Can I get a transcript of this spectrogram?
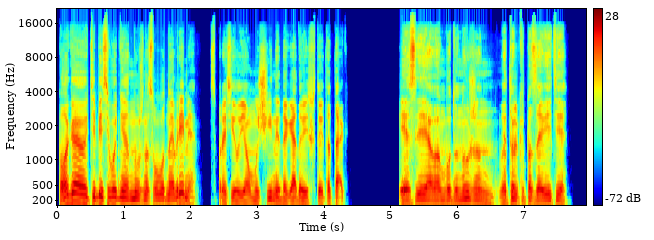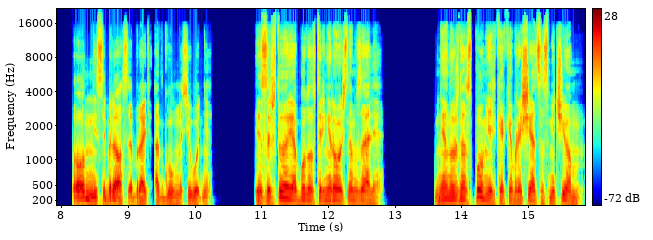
«Полагаю, тебе сегодня нужно свободное время?» — спросил я у мужчины, догадываясь, что это так. «Если я вам буду нужен, вы только позовите». Он не собирался брать отгул на сегодня. «Если что, я буду в тренировочном зале. Мне нужно вспомнить, как обращаться с мечом.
